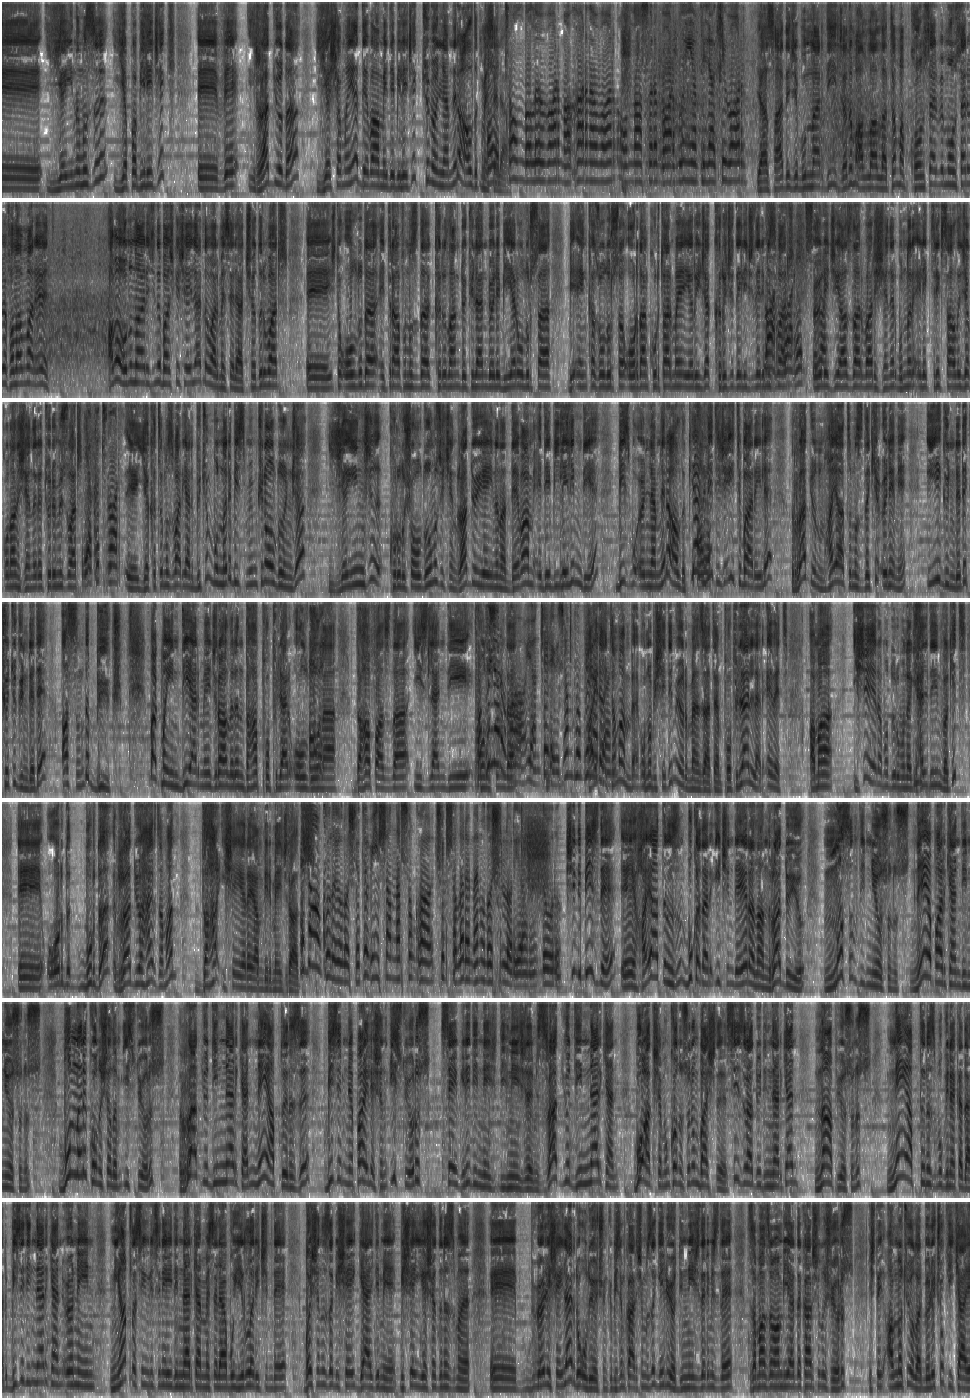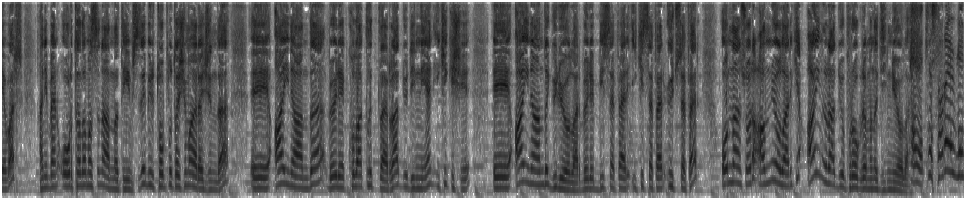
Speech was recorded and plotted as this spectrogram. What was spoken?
yayınımızı yapabilecek e, ve radyoda yaşamaya devam edebilecek tüm önlemleri aldık mesela. Evet ton balığı var, makarna var, ondan sonra barbunya plaki var. Ya sadece bunlar değil canım Allah Allah tamam konserve monserve falan var evet. Ama onun haricinde başka şeyler de var mesela çadır var Ee, işte oldu da etrafımızda kırılan dökülen böyle bir yer olursa bir enkaz olursa oradan kurtarmaya yarayacak kırıcı delicilerimiz Var, var. var, Öyle var. cihazlar var jener bunları elektrik sağlayacak olan jeneratörümüz var. Yakıt var. e, yakıtımız var. Yani bütün bunları biz mümkün olduğunca yayıncı kuruluş olduğumuz için radyo yayınına devam edebilelim diye biz bu önlemleri aldık. Yani Evet. netice itibariyle radyonun hayatımızdaki önemi iyi günde de kötü günde de aslında büyük. Bakmayın diğer mecraların daha popüler olduğuna, daha fazla izlendiği Popüler konusunda. ama yani televizyon popüler Hayır hayır yani. tamam ben ona bir şey demiyorum ben zaten. Popülerler evet ama işe yarama durumuna geldiğin vakit e, orada burada radyo her zaman daha işe yarayan bir E mecradır. daha kolay ulaşıyor. Tabii insanlar sokağa çıksalar hemen ulaşırlar yani doğru. Şimdi biz de e, hayatınızın bu kadar içinde yer alan radyoyu nasıl dinliyorsunuz? Ne yaparken dinliyorsunuz? Bunları konuşalım istiyoruz. Radyo dinlerken ne yaptığınızı bizimle paylaşın istiyoruz sevgili dinley- dinleyicilerimiz. Radyo dinlerken bu akşamın konusunun başlığı. Siz radyo dinlerken ne yapıyorsunuz? Ne yaptınız bugüne kadar? Bizi dinlerken örneğin Nihat'la Sivrisineği dinlerken mesela bu yıllar içinde başınıza bir şey geldi mi? Bir şey yaşadınız mı? Ee, böyle şeyler de oluyor çünkü bizim karşımıza geliyor. Dinleyicilerimizle zaman zaman bir yerde karşılaşıyoruz. İşte anlatıyorlar böyle çok hikaye var. Hani ben ortalamasını anlatayım size. Bir toplu taşıma aracında e, aynı anda böyle kulaklıkla radyo dinleyen iki kişi e, aynı anda gülüyorlar. Böyle bir sefer, iki sefer, üç sefer. Ondan sonra anlıyorlar ki aynı radyo programını dinliyorlar. Evet ve sonra evleniyorlar.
